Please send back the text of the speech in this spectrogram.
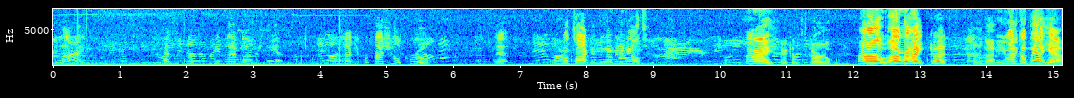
We're live. That's what people have to understand. We're such a professional crew that we'll and do everything else. All right. Here comes the Colonel. Oh, all right. Good. Turn it back. You want to go back? Yeah.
